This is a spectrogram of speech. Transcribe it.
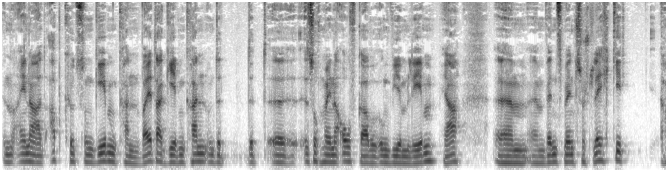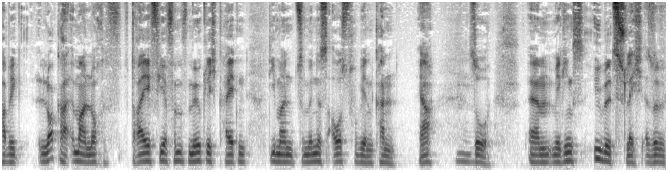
in einer Art Abkürzung geben kann, weitergeben kann und das das äh, ist auch meine Aufgabe irgendwie im Leben, ja. Ähm, ähm, Wenn es Menschen schlecht geht, habe ich locker immer noch drei, vier, fünf Möglichkeiten, die man zumindest ausprobieren kann, ja. Mhm. So. Ähm, mir ging's übelst schlecht. Also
